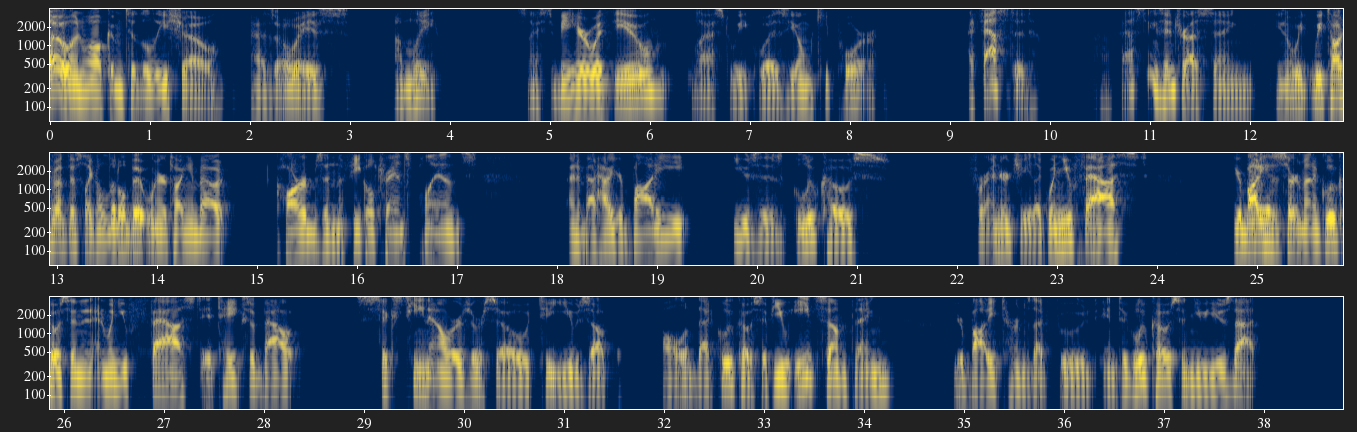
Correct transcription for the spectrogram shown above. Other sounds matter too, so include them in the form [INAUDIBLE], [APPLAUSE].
Hello and welcome to the Lee Show. As always, I'm Lee. It's nice to be here with you. Last week was Yom Kippur. I fasted. Uh, fasting is interesting. You know, we, we talked about this like a little bit when we were talking about carbs and the fecal transplants and about how your body uses glucose for energy. Like when you fast, your body has a certain amount of glucose in it. And when you fast, it takes about 16 hours or so to use up all of that glucose. If you eat something, your body turns that food into glucose and you use that,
